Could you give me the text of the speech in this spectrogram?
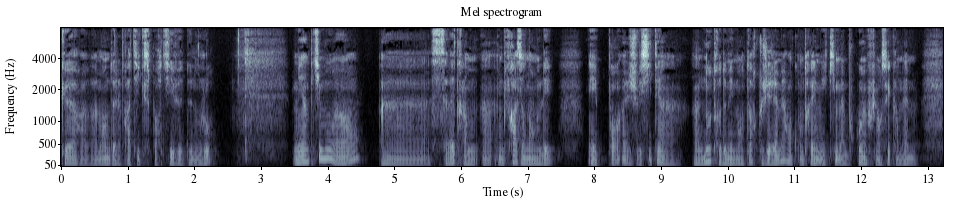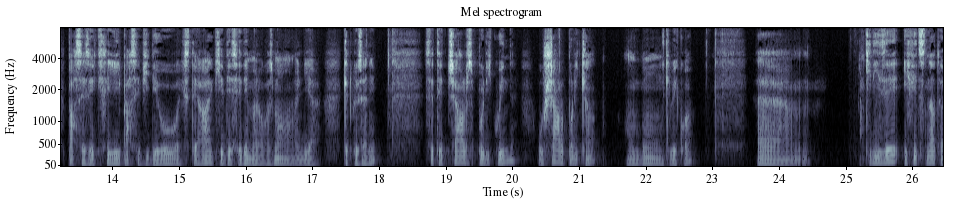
cœur vraiment de la pratique sportive de nos jours. Mais un petit mot avant, euh, ça va être un- un- une phrase en anglais. Et je vais citer un, autre de mes mentors que j'ai jamais rencontré mais qui m'a beaucoup influencé quand même par ses écrits, par ses vidéos, etc. et qui est décédé malheureusement il y a quelques années. C'était Charles Poliquin ou Charles Poliquin en bon québécois euh, qui disait if it's not a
